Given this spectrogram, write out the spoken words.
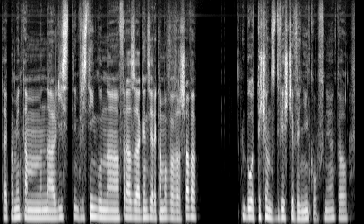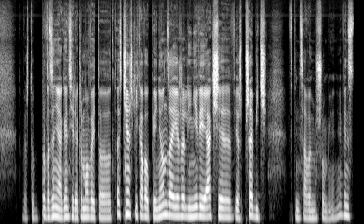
Tak jak pamiętam na list, w listingu na frazę Agencja Reklamowa Warszawa było 1200 wyników, nie? To Wiesz, to prowadzenie agencji reklamowej to, to jest ciężki kawał pieniądza, jeżeli nie wie, jak się, wiesz, przebić w tym całym szumie. Nie? Więc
